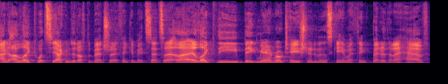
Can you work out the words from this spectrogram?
I, I liked what Siakam did off the bench, and I think it made sense. I, I liked the big man rotation in this game. I think better than I have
